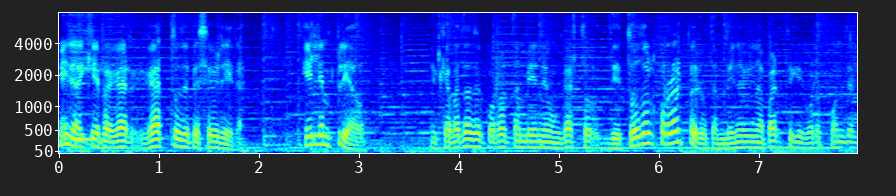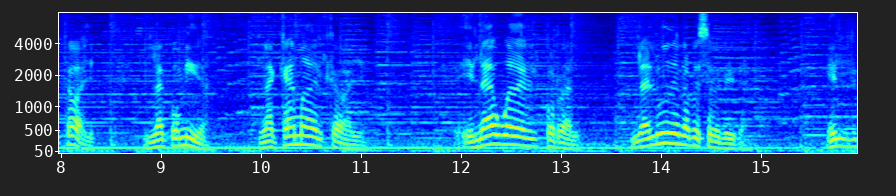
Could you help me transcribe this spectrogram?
Mira, hay que pagar gastos de pesebrera. El empleado. El capataz del corral también es un gasto de todo el corral, pero también hay una parte que corresponde al caballo. La comida, la cama del caballo, el agua del corral, la luz de la pesebrera. el,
